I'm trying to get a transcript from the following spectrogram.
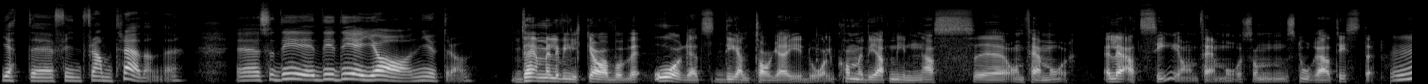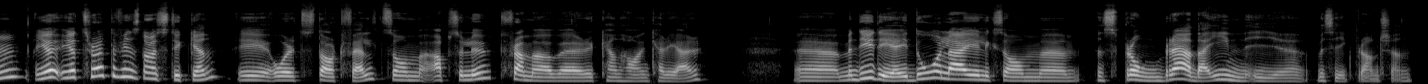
jättefint framträdande. Eh, så det, det är det jag njuter av. Vem eller vilka av årets deltagare i Idol kommer vi att minnas eh, om fem år? eller att se om fem år som stora artister? Mm. Jag, jag, tror att det finns några stycken i årets startfält som absolut framöver kan ha en karriär. Eh, men det är ju det, Idol är ju liksom eh, en språngbräda in i eh, musikbranschen.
